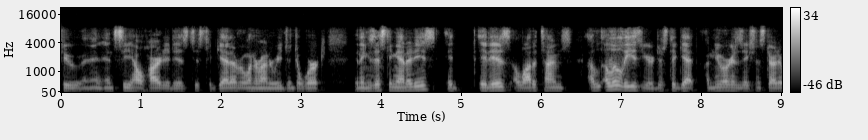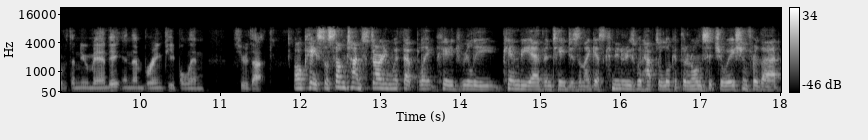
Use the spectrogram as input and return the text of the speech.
to and, and, see how hard it is just to get everyone around a region to work in existing entities it it is a lot of times a, a little easier just to get a new organization started with a new mandate and then bring people in through that Okay, so sometimes starting with that blank page really can be advantageous, and I guess communities would have to look at their own situation for that.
